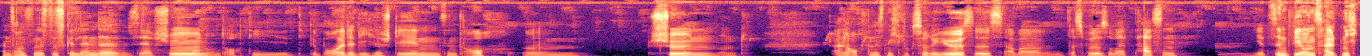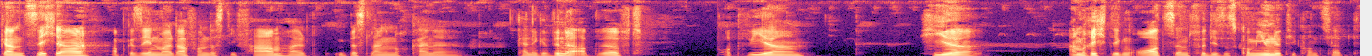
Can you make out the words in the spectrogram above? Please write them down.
Ansonsten ist das Gelände sehr schön und auch die, die Gebäude, die hier stehen, sind auch ähm, schön und also auch wenn es nicht luxuriös ist, aber das würde soweit passen. Jetzt sind wir uns halt nicht ganz sicher, abgesehen mal davon, dass die Farm halt bislang noch keine, keine Gewinne abwirft, ob wir hier am richtigen Ort sind für dieses Community-Konzept.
